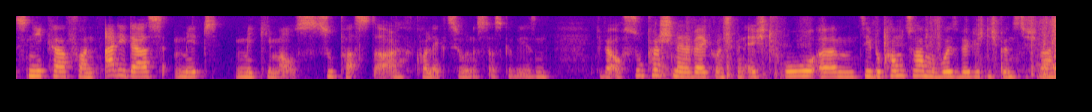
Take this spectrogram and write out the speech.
Sneaker von Adidas mit Mickey Mouse Superstar Kollektion ist das gewesen. Die war auch super schnell weg und ich bin echt froh, ähm, sie bekommen zu haben, obwohl sie wirklich nicht günstig waren.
